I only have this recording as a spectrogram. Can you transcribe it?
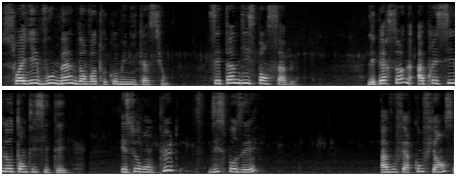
Soyez vous-même dans votre communication. C'est indispensable. Les personnes apprécient l'authenticité et seront plus disposées à vous faire confiance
